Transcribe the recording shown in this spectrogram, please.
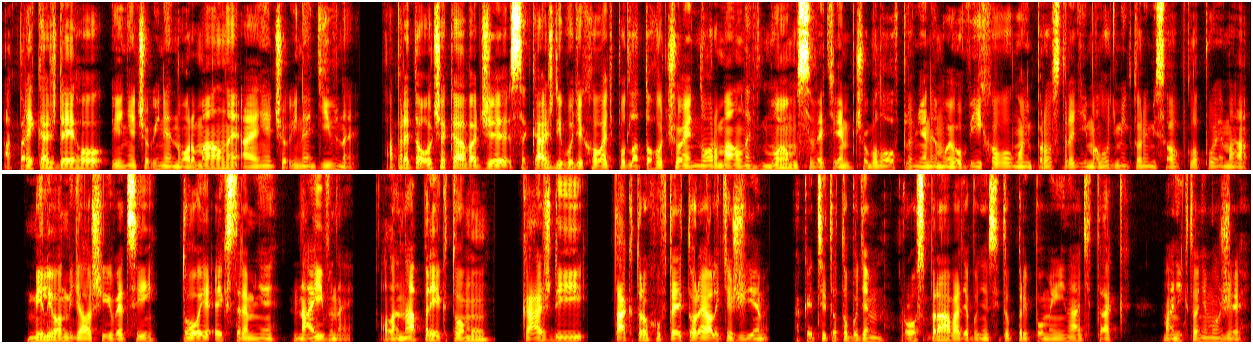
A pre každého je niečo iné normálne a je niečo iné divné. A preto očakávať, že sa každý bude chovať podľa toho, čo je normálne v mojom svete, čo bolo ovplyvnené mojou výchovou, mojim prostredím a ľuďmi, ktorými sa obklopujem a miliónmi ďalších vecí, to je extrémne naivné. Ale napriek tomu, každý tak trochu v tejto realite žijeme. A keď si toto budem rozprávať a budem si to pripomínať, tak ma nikto nemôže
